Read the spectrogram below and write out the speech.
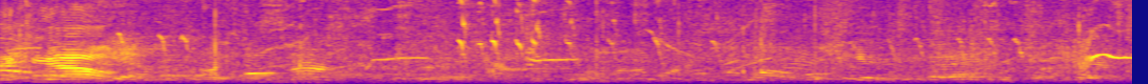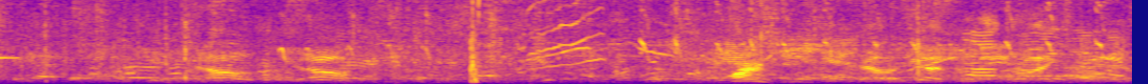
Nicky out. Get off. Get off. Calvin, you guys will strike, man.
